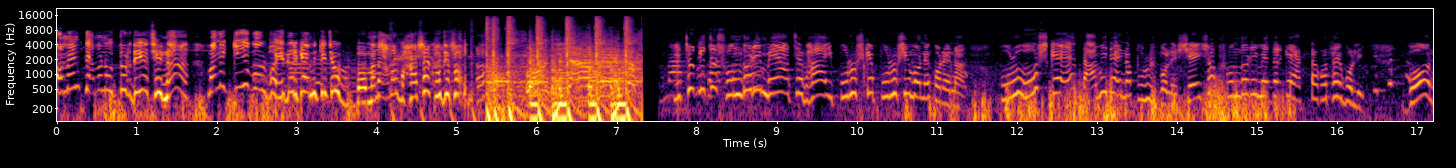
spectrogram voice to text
কমেন্ট তেমন উত্তর দিয়েছি না? মানে কি বলব, এদেরকে আমি কিছু মানে আমার ভাষা খুঁজে পাই কিছু কিছু সুন্দরী মেয়ে আছে ভাই, পুরুষকে পুরুষই মনে করে না। পুরুষকে দামি দেয় না পুরুষ বলে। সেই সব সুন্দরী মেয়েদেরকে একটা কথাই বলি। বোন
